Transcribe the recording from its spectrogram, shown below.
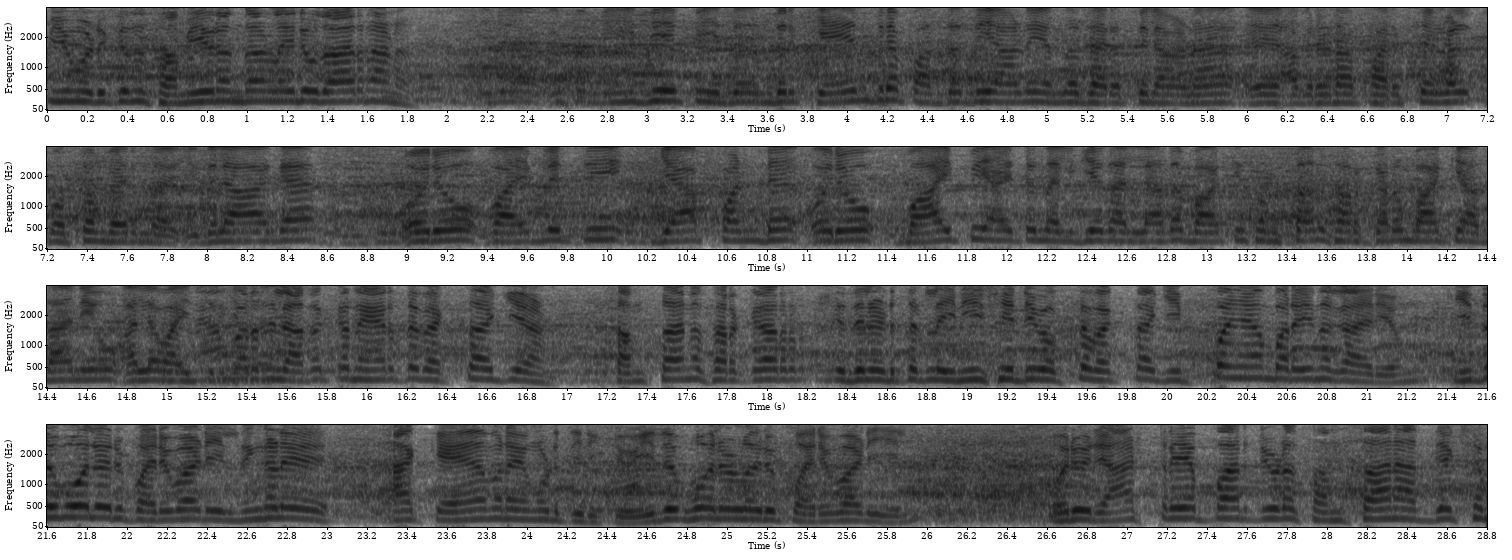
പിയും എടുക്കുന്ന സമീപനം എന്താണുള്ള അതിന്റെ ഉദാഹരണമാണ്. ബി ജെ പി ഇത് എന്തൊരു കേന്ദ്ര പദ്ധതിയാണ് എന്ന തരത്തിലാണ് അവരുടെ പരസ്യങ്ങൾ മൊത്തം വരുന്നത്. ഇതിലാകെ ഒരു വയബിലിറ്റി ഗ്യാപ്പ് ഫണ്ട് ഒരു വായ്പയായിട്ട് നൽകിയതല്ലാതെ ബാക്കി സംസ്ഥാന സർക്കാരും ബാക്കി അദാനിയും അല്ല വായിച്ചു പറഞ്ഞില്ല അതൊക്കെ നേരത്തെ വ്യക്താക്കിയാണ് സംസ്ഥാന സർക്കാർ ഇതിലെടുത്തിട്ടുള്ള ഇനീഷ്യേറ്റീവ് ഒക്കെ വ്യക്തമാക്കി. ഇപ്പൊ ഞാൻ പറയുന്ന കാര്യം ഇതുപോലൊരു പരിപാടിയിൽ നിങ്ങൾ ആ ക്യാമറ അങ്ങോട്ട് തിരിക്കൂ. ഇതുപോലുള്ള ഒരു പരിപാടിയിൽ ഒരു രാഷ്ട്രീയ പാർട്ടിയുടെ സംസ്ഥാന അധ്യക്ഷൻ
